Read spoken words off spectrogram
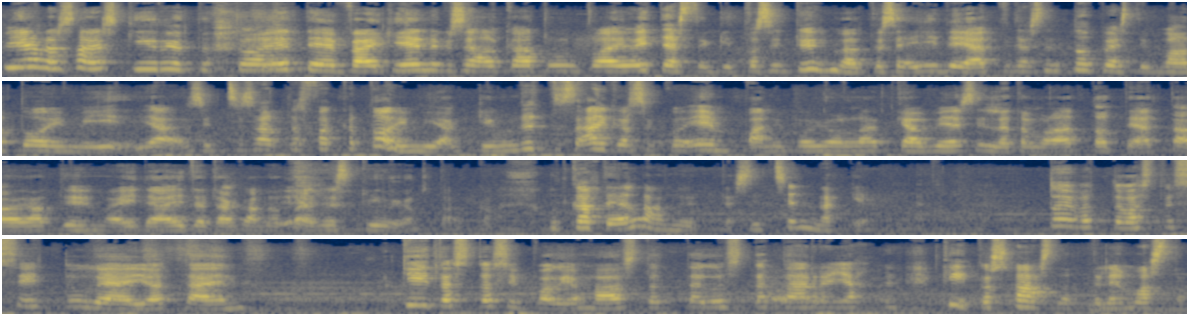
vielä saisi kirjoitettua eteenpäinkin, ennen kuin se alkaa tuntua jo itsestäkin tosi tyhmältä se idea, että pitäisi nyt nopeasti vaan toimia. Ja sitten se saattaisi vaikka toimiakin. Mutta nyt tässä aikassa kun empaa, niin voi olla, että käy vielä sillä tavalla, että toteaa, että on ihan tyhmä idea, ei tätä kannata edes kirjoittaa. Mutta katellaan nyt ja sitten sen näkee. Toivottavasti siitä tulee jotain Kiitos tosi paljon haastattelusta, Tarja. Kiitos haastattelemasta.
